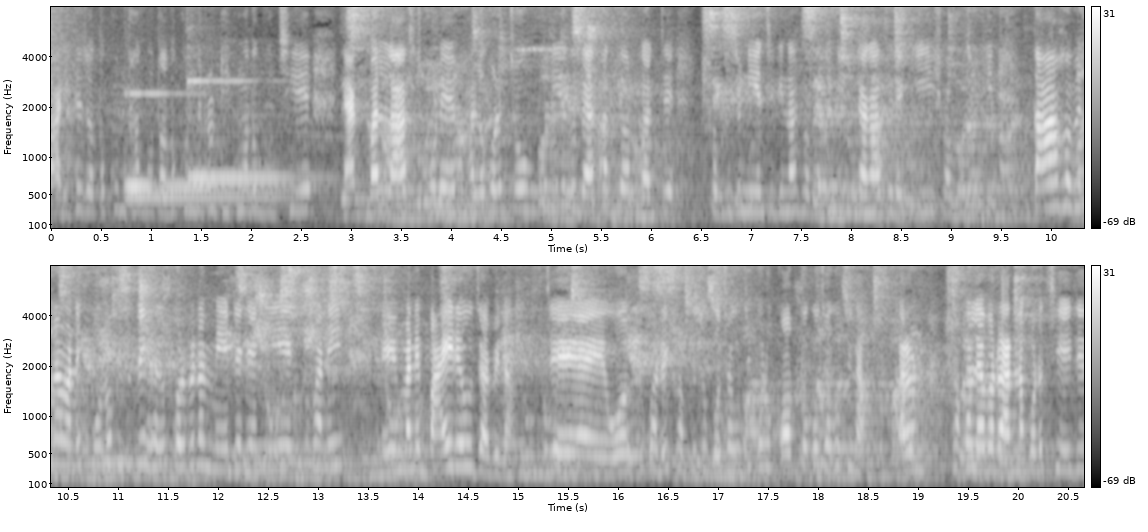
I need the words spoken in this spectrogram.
বাড়িতে যতক্ষণ থাকব ততক্ষণ তো একটু ঠিক মতো গুছিয়ে একবার লাস্ট করে ভালো করে চোখ বুলিয়ে তো দেখার দরকার যে সব কিছু নিয়েছে কিনা সব কিছু ঠিকঠাক আছে রে কি সব কিছু কি। তা হবে না মানে কোনো কিছুতেই হেল্প করবে না, মেয়েটাকে নিয়ে একটুখানি মানে বাইরেও যাবে না। যে ও একটুখানি সব কিছু গোছাগুছি করুক কত তো গোছাগুছি না। কারণ সকালে আবার রান্না করেছি, এই যে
